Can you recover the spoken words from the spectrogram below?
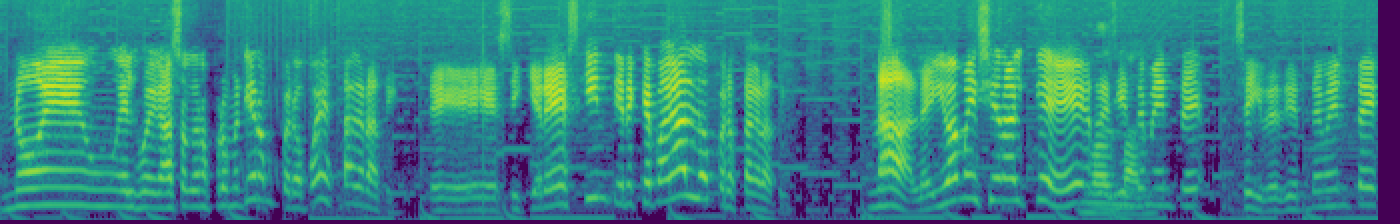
no es un- el juegazo que nos prometieron. Pero pues está gratis. Eh, si quieres skin, tienes que pagarlo, pero está gratis. Nada, le iba a mencionar que Normal. recientemente, sí, recientemente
